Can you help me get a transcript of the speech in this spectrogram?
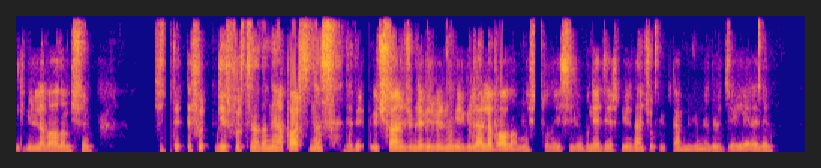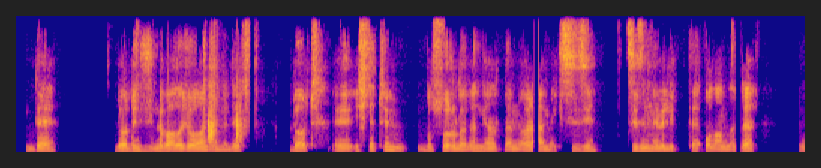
Virgülle bağlamışım. Şiddetli fır- bir fırtınada ne yaparsınız? dedi. Üç tane cümle birbirine virgüllerle bağlanmış. Dolayısıyla bu nedir? Birden çok yüklemli cümledir. C'yi eledim. D. Dördüncü cümle bağlacı olan cümledir. Dört. e, işte tüm bu soruların yanıtlarını öğrenmek sizi, sizinle birlikte olanları e,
